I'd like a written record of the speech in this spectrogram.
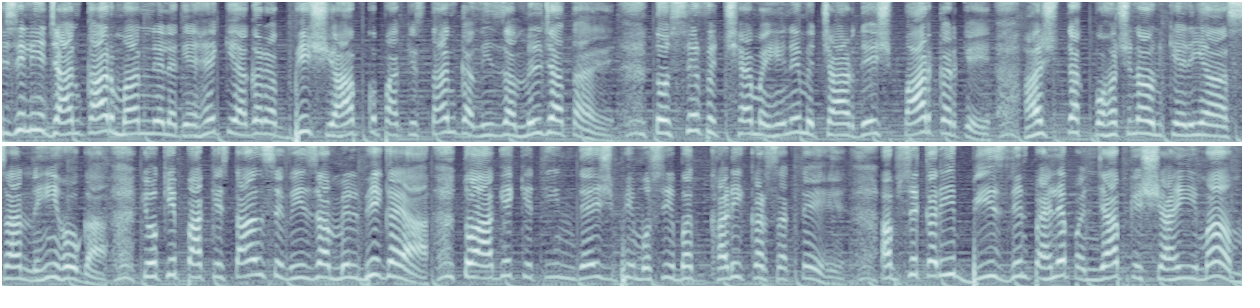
इसीलिए जानकार मानने लगे हैं कि अगर अब भी शिहाब को पाकिस्तान का वीज़ा मिल जाता है तो सिर्फ़ छह महीने में चार देश पार करके हज तक पहुँचना पहुँचना उनके लिए आसान नहीं होगा, क्योंकि पाकिस्तान से वीज़ा मिल भी गया तो आगे के तीन देश भी मुसीबत खड़ी कर सकते हैं। अब से करीब 20 दिन पहले पंजाब के शाही इमाम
